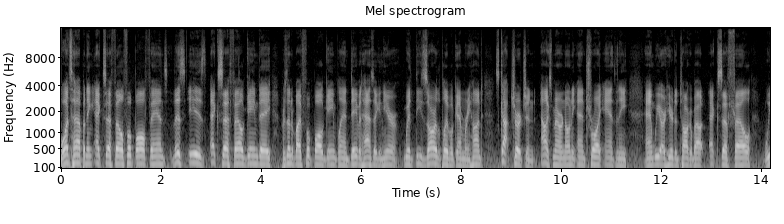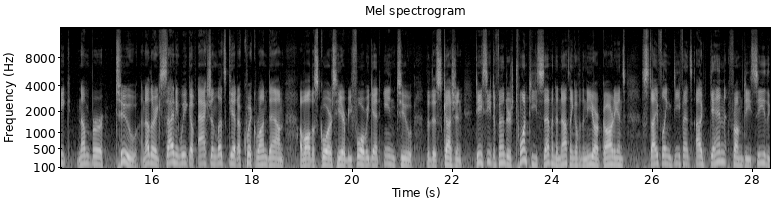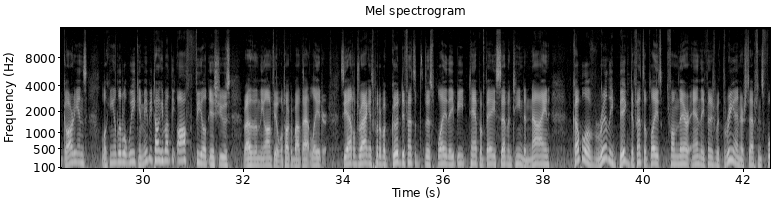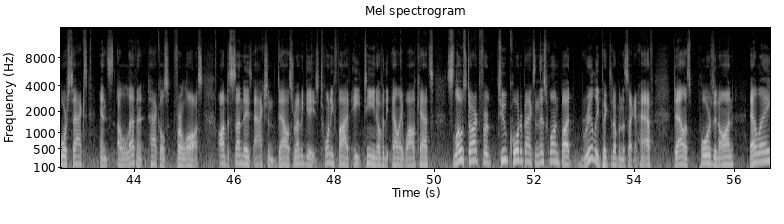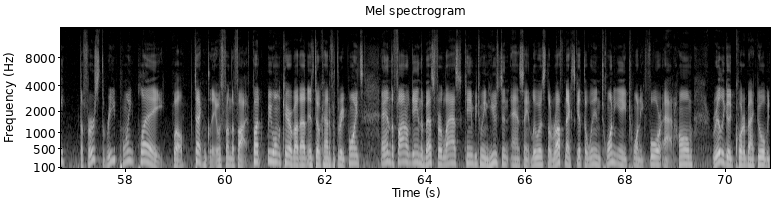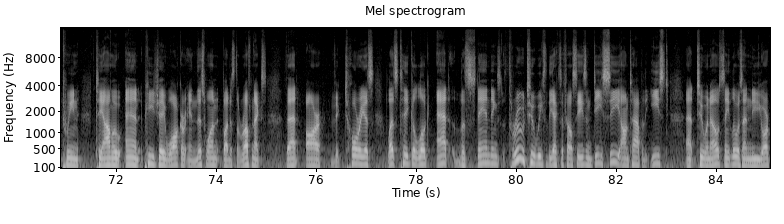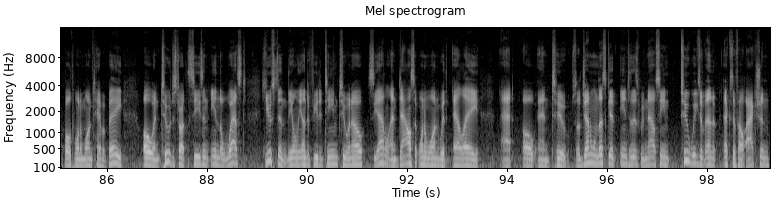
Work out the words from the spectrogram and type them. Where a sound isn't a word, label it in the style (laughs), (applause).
What's happening, XFL football fans? This is XFL Game Day, presented by Football Game Plan. David Hassagen here with the czar of the playbook, Emery Hunt, Scott Churchin, Alex Marinoni, and Troy Anthony. And we are here to talk about XFL week number two. Another exciting week of action. Let's get a quick rundown of all the scores here before we get into the discussion. DC Defenders 27 to nothing over the New York Guardians. Stifling defense again from DC. The Guardians looking a little weak and maybe talking about the off-field issues rather than the on-field. We'll talk about that later. Seattle Dragons put up a good defensive display. They beat Tampa Bay 17 to 9 couple of really big defensive plays from there, and they finished with three interceptions, four sacks, and 11 tackles for loss. On to Sunday's action, the Dallas Renegades 25 18 over the LA Wildcats. Slow start for two quarterbacks in this one, but really picked it up in the second half. Dallas pours it on. LA, the first three point play well, technically, it was from the five, but we won't care about that. It still counted for three points. And the final game, the best for last, came between Houston and St. Louis. The Roughnecks get the win 28 24 at home. Really good quarterback duel between Ta'amu and PJ Walker in this one, but it's the Roughnecks that are victorious. Let's take a look at the standings through two weeks of the XFL season. DC on top of the East at 2 0. St. Louis and New York both 1 1. Tampa Bay 0 2 to start the season. In the West, Houston, the only undefeated team, 2 0. Seattle and Dallas at 1 1 with LA at 0 2. So, gentlemen, let's get into this. We've now seen two weeks of XFL action,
